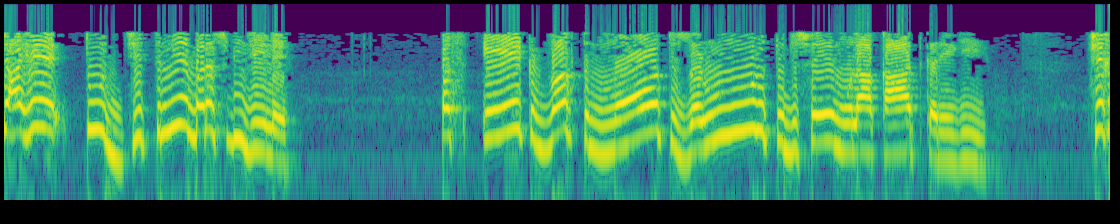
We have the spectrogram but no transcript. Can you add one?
چاہے تو جتنے برس بھی جی لے، بس ایک وقت موت ضرور تجھ سے ملاقات کرے گی۔ شیخ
